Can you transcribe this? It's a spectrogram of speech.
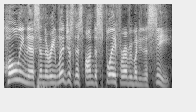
holiness and their religiousness on display for everybody to see.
